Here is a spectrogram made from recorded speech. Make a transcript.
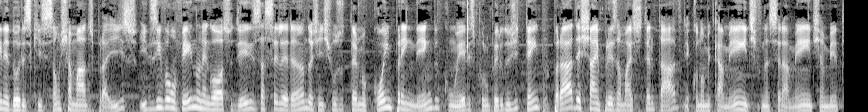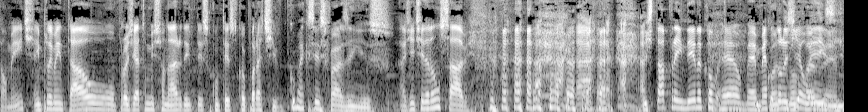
empreendedores que são chamados para isso e desenvolvendo o negócio deles, acelerando, a gente usa o termo co-empreendendo com eles por um período de tempo para deixar a empresa mais sustentável, economicamente, financeiramente, ambientalmente, e implementar o projeto missionário dentro desse contexto corporativo. Como é que vocês fazem isso? A gente ainda não sabe. a gente tá aprendendo como. É, é metodologia Waze.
